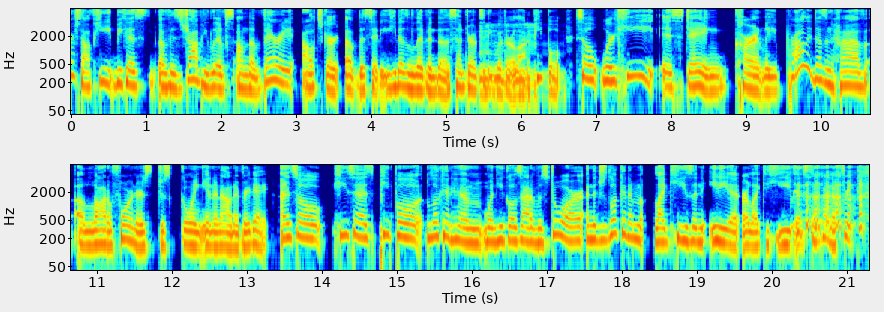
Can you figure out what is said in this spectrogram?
first off, he, because of his job, he lives on the very outskirt of the city. He doesn't live in the center of the city where there are a lot of people. Mm. So where he is staying currently probably doesn't have a lot of foreigners just going in and out every day. And so he says people look at him when he goes out of his door and they just look at him like he's an idiot or like he is some kind of freak.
